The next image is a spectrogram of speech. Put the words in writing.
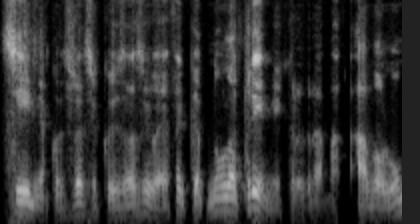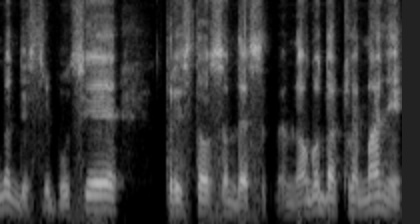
ciljna koncentracija koja izaziva efekt 0,3 mikrograma, a volumen distribucije je 380. Mnogo, dakle, manji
